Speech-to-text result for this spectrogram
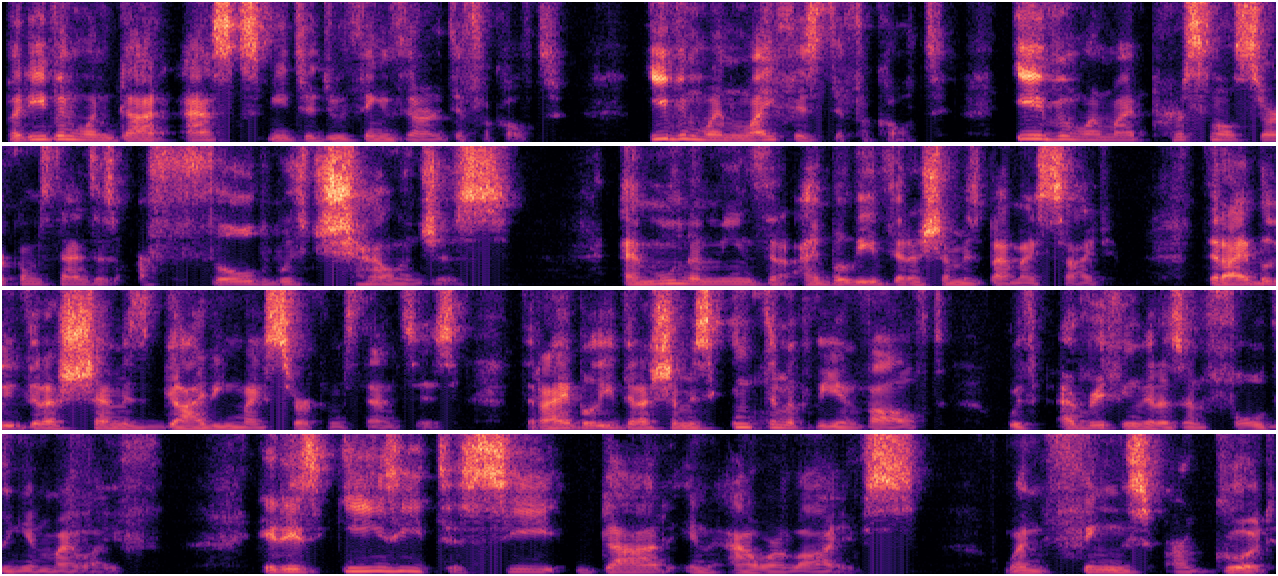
but even when God asks me to do things that are difficult, even when life is difficult, even when my personal circumstances are filled with challenges. Emunah means that I believe that Hashem is by my side, that I believe that Hashem is guiding my circumstances, that I believe that Hashem is intimately involved with everything that is unfolding in my life. It is easy to see God in our lives when things are good.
